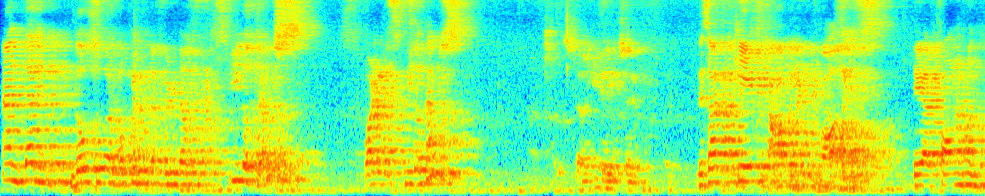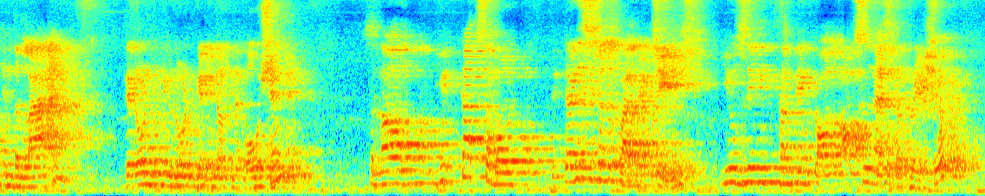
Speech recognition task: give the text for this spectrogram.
And then those who are working in the field of speleothems, what are the? These are cave carbonate deposits. They are found in the land. They don't, you don't get it on the ocean. So now it talks about the terrestrial climate change using something called oxygen isotopic ratio.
